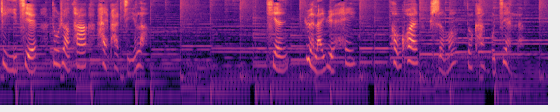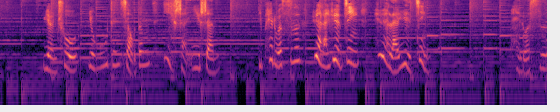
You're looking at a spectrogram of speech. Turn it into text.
这一切都让他害怕极了。天越来越黑，很快什么都看不见了。远处有乌针小灯一闪一闪，离佩罗斯越来越近，越来越近。佩罗斯。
